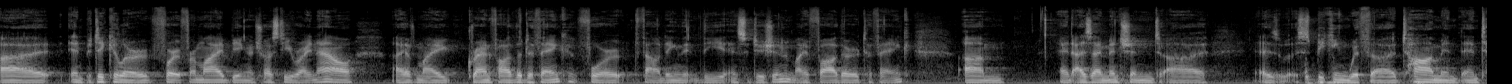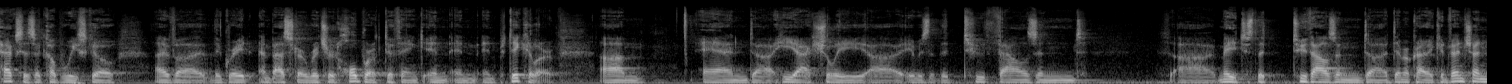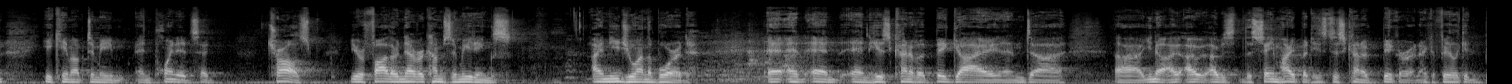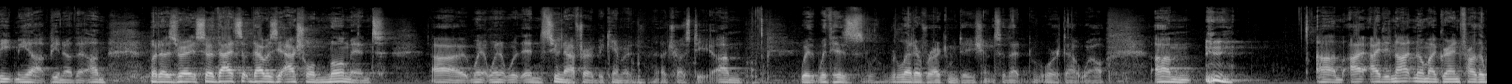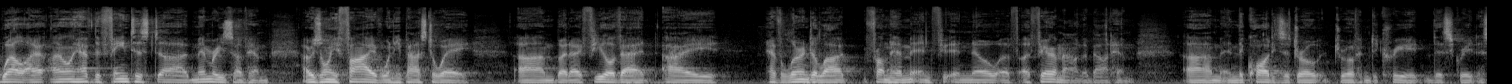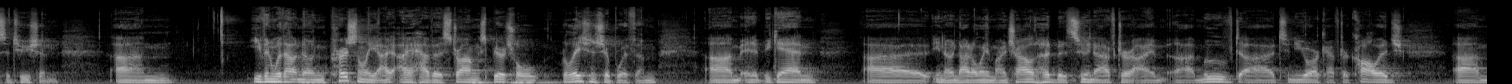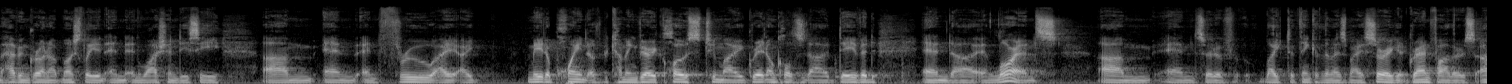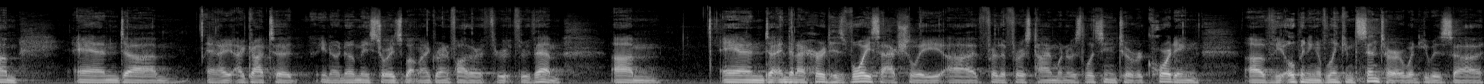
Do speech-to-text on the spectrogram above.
uh, in particular, for, for my being a trustee right now, I have my grandfather to thank for founding the, the institution, my father to thank. Um, and as I mentioned, uh, as speaking with uh, Tom in, in, Texas a couple weeks ago, I have uh, the great ambassador Richard Holbrooke to thank in, in, in particular. Um, and uh, he actually, uh, it was at the 2000, uh, maybe just the 2000 uh, Democratic Convention. He came up to me and pointed, said, Charles, your father never comes to meetings. I need you on the board. And, and, and he's kind of a big guy, and uh, uh, you know, I, I, I, was the same height, but he's just kind of bigger, and I could feel like it beat me up, you know. That, um, but I was very so that's that was the actual moment uh, when, when it, and soon after I became a, a trustee. Um, with, with his letter of recommendation, so that worked out well. Um, um, I, I, did not know my grandfather well. I, I only have the faintest uh, memories of him. I was only five when he passed away, um, but I feel that I have learned a lot from him and, and know a, a, fair amount about him um, and the qualities that drove, drove, him to create this great institution. Um, even without knowing personally, I, I, have a strong spiritual relationship with him. Um, and it began, uh, you know, not only in my childhood, but soon after I uh, moved uh, to New York after college, um, having grown up mostly in, in, in Washington, D.C. Um, and, and through, I, I, made a point of becoming very close to my great uncles, uh, David and, and Lawrence. Um, and sort of like to think of them as my surrogate grandfathers. Um, and um, and I, I, got to you know know many stories about my grandfather through through them. Um, and, uh, and then I heard his voice actually uh, for the first time when I was listening to a recording of the opening of Lincoln Center when he was, uh,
